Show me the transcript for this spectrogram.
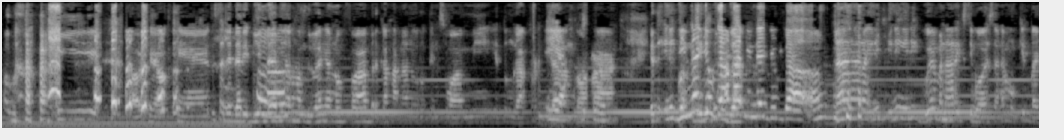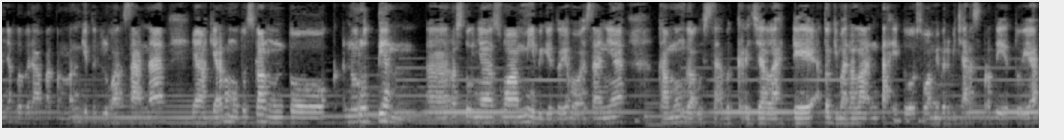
Oh baik. Oke oke. Terus ada dari Dinda nih alhamdulillah ya Nova berkah karena nurutin suami. Itu nggak kerja iya, kantoran itu ini gue Dinda juga, juga kan Dinda juga. Nah, nah nah ini ini ini gue menarik sih bahwasannya mungkin banyak beberapa temen gitu di luar sana yang akhirnya memutuskan untuk nurutin uh, restunya suami begitu ya bahwasannya kamu nggak usah bekerja lah deh atau gimana lah entah itu suami berbicara seperti itu ya.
